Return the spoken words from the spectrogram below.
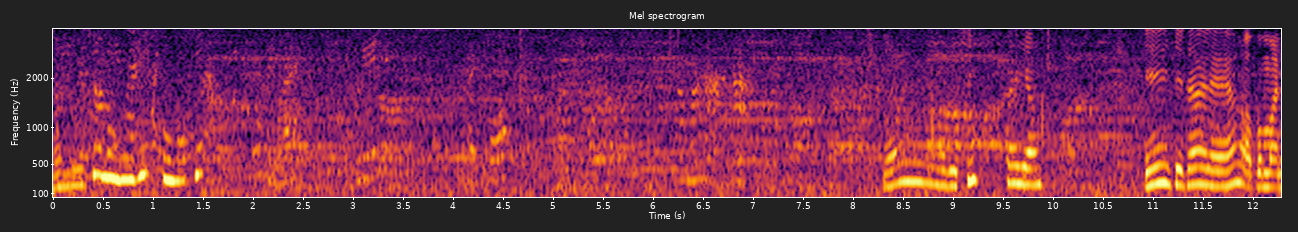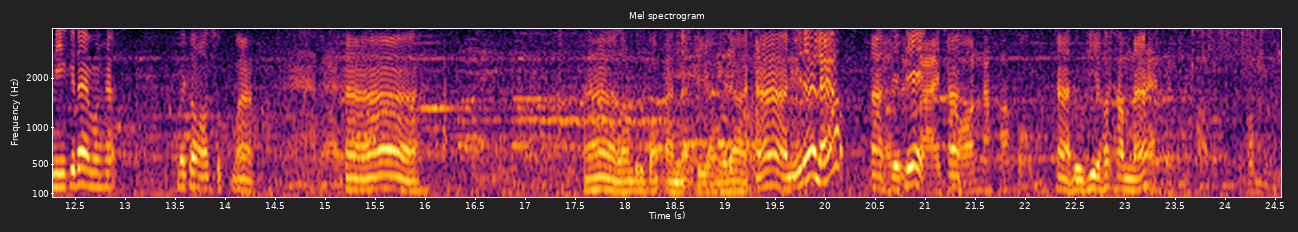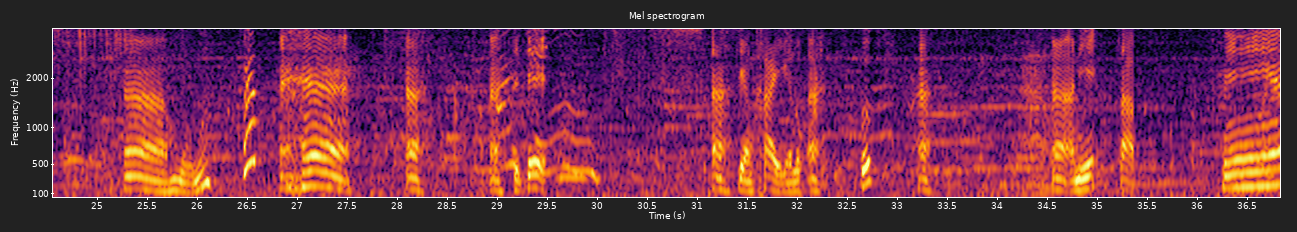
ลองดูสิลองดูสิลองดูสิเออมาดูสิได้ยังเอ๊ะจะได้แล้ว เอาประมาณนี้ก็ได้มั้งฮะ ไม่ต้องเอาสุกมาก อ่าได้อ่า อ่าลองดูบางอันอาจจะยังไม่ได้ อ่าอันนี้ได้แล้ว อะเราเจเจถือปลายช้อะอนนะครับผมอ่าดูพี่เขาทำนะแป้งไปตรงขอบตรงนี้ก็หมุนเลยอ่าหมุนแฟบอ่าฮะอะอะเจเจอะเสียงไข่ไงลูกอะปุ๊บอะอ่าอะอันนี้ตักแฟ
